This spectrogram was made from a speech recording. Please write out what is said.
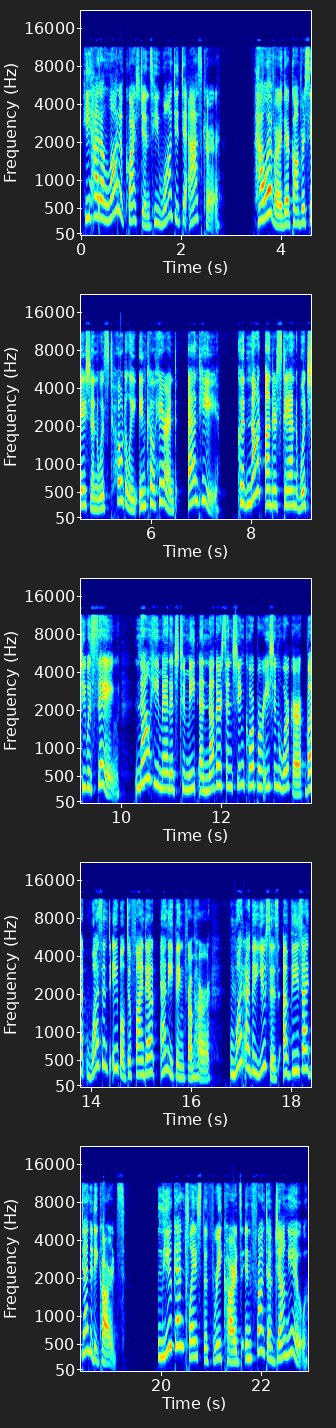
he had a lot of questions he wanted to ask her. However, their conversation was totally incoherent and he, could not understand what she was saying. Now he managed to meet another Senxing Corporation worker but wasn't able to find out anything from her. What are the uses of these identity cards? Liu Gan placed the three cards in front of Zhang Yu.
